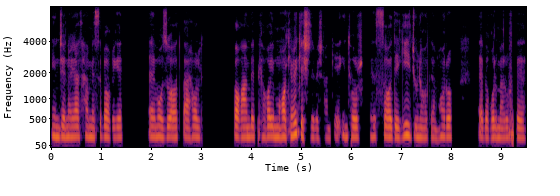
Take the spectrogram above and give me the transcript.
این جنایت هم مثل باقی موضوعات به حال واقعا به های محاکمه کشیده بشن که اینطور سادگی جون آدم ها رو به قول معروف به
